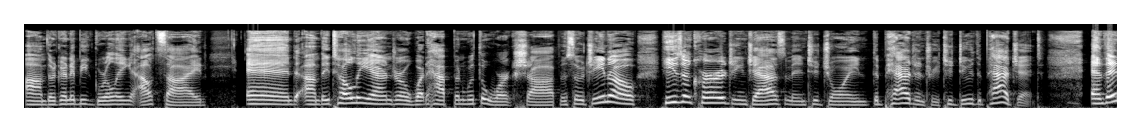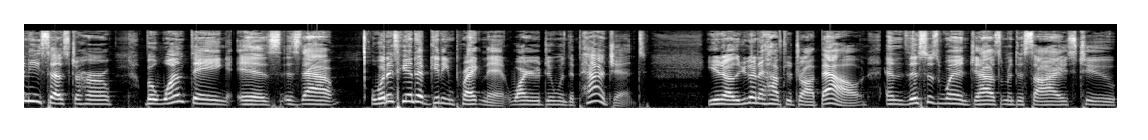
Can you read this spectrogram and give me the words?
Um, they're going to be grilling outside and um, they tell Leandro what happened with the workshop. And so Gino, he's encouraging Jasmine to join the pageantry, to do the pageant. And then he says to her, "But one thing is, is that." What if you end up getting pregnant while you're doing the pageant? You know, you're going to have to drop out. And this is when Jasmine decides to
